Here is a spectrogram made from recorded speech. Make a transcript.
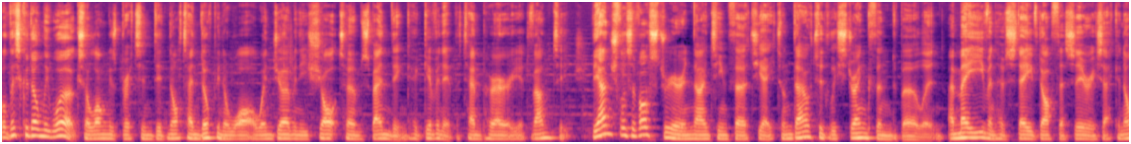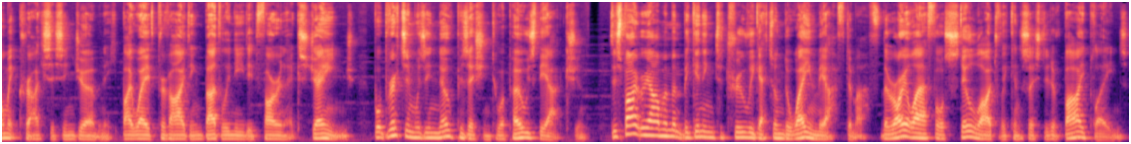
But this could only work so long as Britain did not end up in a war when Germany's short-term spending had given it the temporary advantage. The Anschluss of Austria in 1938 undoubtedly strengthened Berlin, and may even have staved off a serious economic crisis in Germany by way of providing badly needed foreign exchange, but Britain was in no position to oppose the action. Despite rearmament beginning to truly get underway in the aftermath, the Royal Air Force still largely consisted of biplanes,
